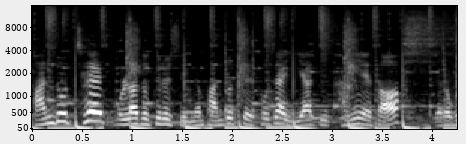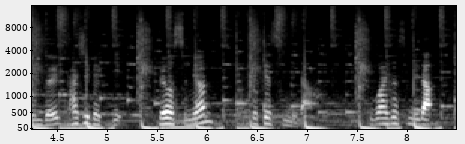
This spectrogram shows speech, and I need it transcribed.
반도체 몰라도 들을 수 있는 반도체 소자 이야기 강의에서 여러분들 다시 뵙기 배웠으면 좋겠습니다. 수고하셨습니다.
